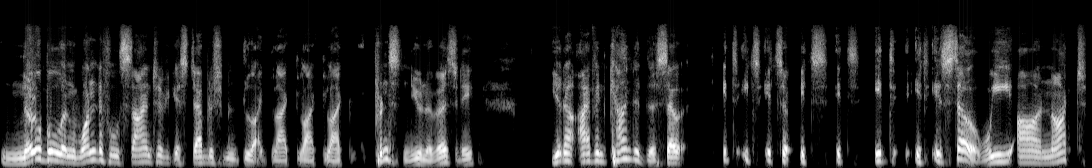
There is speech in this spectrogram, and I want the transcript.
noble and wonderful scientific establishment like like like like princeton university you know i've encountered this. So it's it's it's a, it's it's it it is so. We are not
